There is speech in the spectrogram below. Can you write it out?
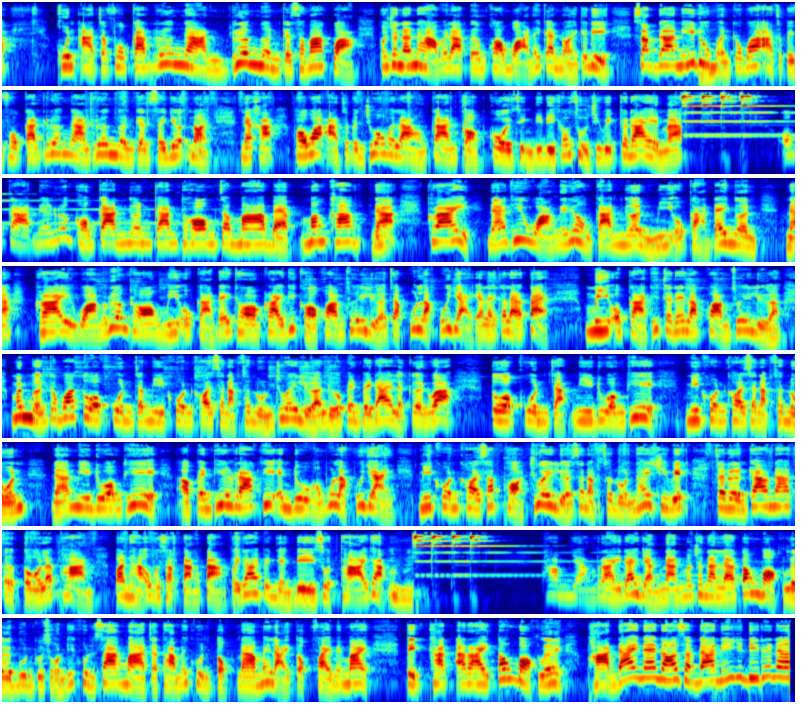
คุณอาจจะโฟกัสเรื่องงานเรื่องเงินกันซะมากกว่า เพราะฉะนั้นหาเวลาเติมความหวานให้กันหน่อยก็ดี สัปดาห์นี้ดูเหมือนกับว่าอาจจะไปโฟกัสเรื่องงานเรื่องเงินกันซะเยอะหน่อยนะคะ เพราะว่าอาจจะเป็นช่วงเวลาของการกอบโกยสิ่งดีๆเข้าสู่ชีวิตก็ได้เห็นไหม โอกาสในเรื่องของการเงินการทองจะมาแบบมั่งคั่งนะคะใครนะที่หวังในเรื่องของการเงินมีโอกาสได้เงินนะใครหวังเรื่องทองมีโอกาสได้ทอง ใครที่ขอความช่วยเหลือจากผู้หลักผู้ใหญ่อะไรก็แล้ว แต่มีโอกาสที่จะได้รับความช่วยเหลือ มันเหมือนกับว่าตัวคุณจะมีคนคอยสนับสนุนช่วยเหลือ หรือว่าเป็นไปได้เหลือเกินว่า ตัวคุณจะมีดวงที่มีคนคอยสนับสนุนนะมีดวงที่เป็นที่รักที่เอ็นดูของผู้หลักผู้ใหญ่ มีคนคอยซัพพอร์ตช่วยเหลือสนับสนุนให้ชีวิต เจริญก้าวหน้าเติบโตและผ่านปัญหาอุปสรรคต่างๆ ไปได้เป็นอย่างดีสุดท้ายค่ะทำอย่างไรได้อย่างนั้น เพราะฉะนั้นแล้วต้องบอกเลยบุญกุศลที่คุณสร้างมาจะทำให้คุณตกน้ำไม่ไหลตกไฟไม่ไหม้ติดขัดอะไรต้องบอกเลย ผ่านได้แน่นอนสัปดาห์นี้ยินดีด้วยนะ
